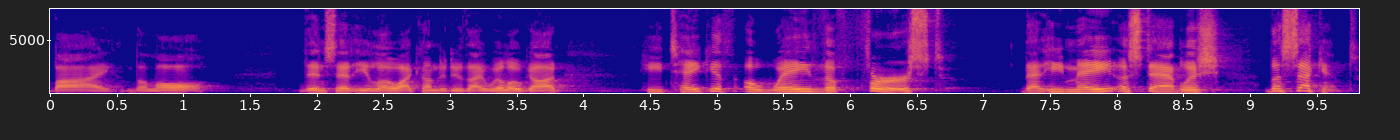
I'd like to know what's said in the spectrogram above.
by the law. Then said he, Lo, I come to do thy will, O God. He taketh away the first, that he may establish the second.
